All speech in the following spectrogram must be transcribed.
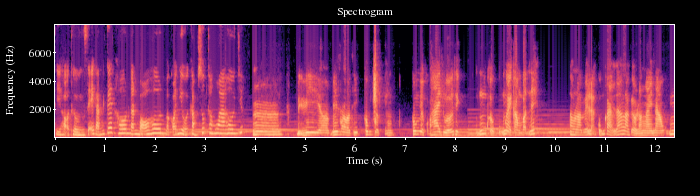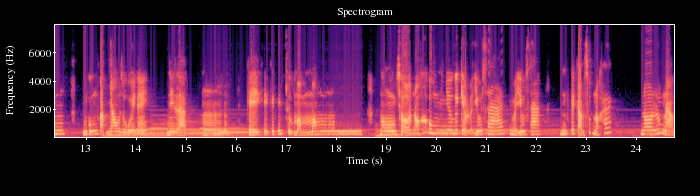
thì họ thường sẽ gắn kết hơn gắn bó hơn và có nhiều cái cảm xúc thăng hoa hơn chứ. Ừ, bởi vì uh, bây giờ thì công việc công việc của hai đứa thì cũng kiểu cũng ngày càng bận ấy. Xong là với lại cũng cảm giác là kiểu là ngày nào cũng cũng cũng gặp nhau rồi này nên là um, cái cái cái cái sự mà mong mong chờ nó không như cái kiểu là yêu xa ấy. khi mà yêu xa cái cảm xúc nó khác nó lúc nào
